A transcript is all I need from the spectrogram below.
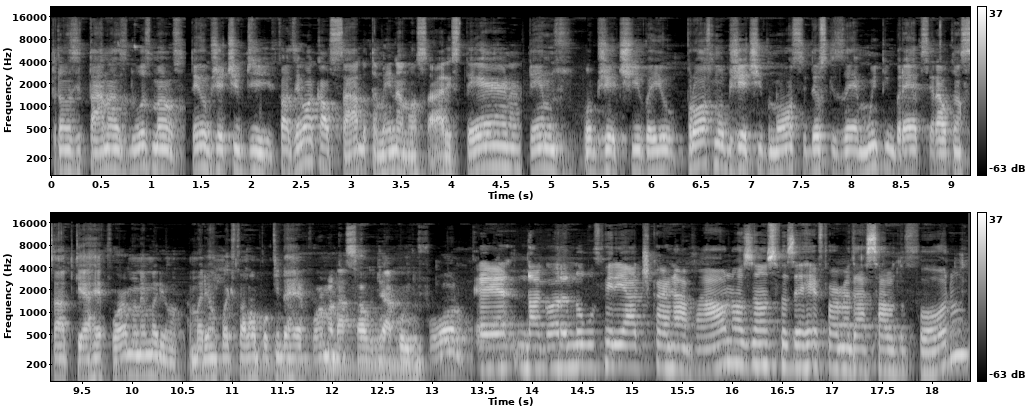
transitar nas duas mãos. Tem o objetivo de fazer uma calçada também na nossa área externa. Temos o objetivo aí, o próximo objetivo nosso, se Deus quiser, muito em breve será alcançado, que é a reforma, né, Marion? A Marion pode falar um pouquinho da reforma da sala de apoio do fórum. É, agora no feriado de carnaval nós vamos fazer a reforma da sala do fórum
